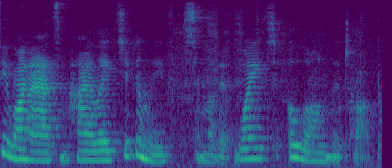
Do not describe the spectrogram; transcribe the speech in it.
If you want to add some highlights, you can leave some of it white along the top.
